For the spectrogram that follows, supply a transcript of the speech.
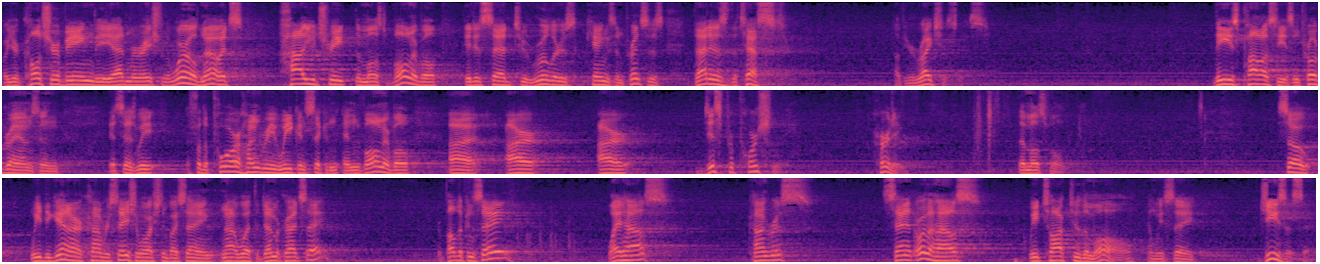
or your culture being the admiration of the world. No, it's how you treat the most vulnerable. It is said to rulers, kings, and princes that is the test of your righteousness. These policies and programs, and it says we, for the poor, hungry, weak, and sick, and, and vulnerable, uh, are, are disproportionately hurting the most vulnerable. So we begin our conversation, Washington, by saying not what the Democrats say, Republicans say, White House, Congress, Senate, or the House. We talk to them all and we say, Jesus said,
